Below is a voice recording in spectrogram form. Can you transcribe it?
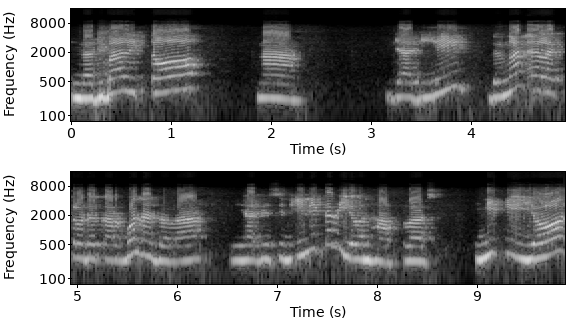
Tinggal dibalik toh. Nah, jadi dengan elektrode karbon adalah lihat di sini ini kan ion H+. Ini ion,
